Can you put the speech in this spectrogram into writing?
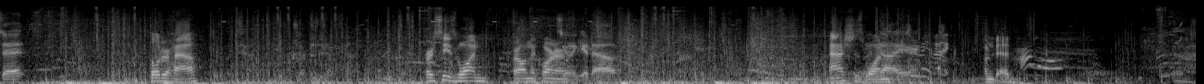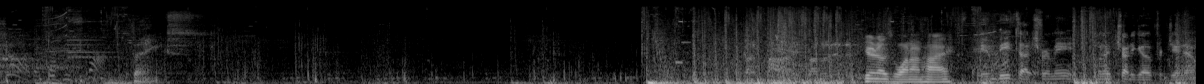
That's it. Soldier half. Mercy's one. Around the corner. He's gonna get out. Ashe is one. Die here. Bring me back. I'm dead. Thanks. Juno's one on high. Doom B touch for me. I'm gonna try to go for Juno.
